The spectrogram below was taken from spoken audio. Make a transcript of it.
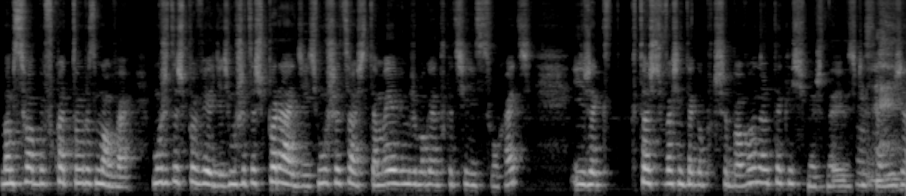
mam słaby wkład w tą rozmowę, muszę coś powiedzieć, muszę coś poradzić, muszę coś tam, a ja wiem, że mogę na przykład siedzieć słuchać i że ktoś właśnie tego potrzebował, no ale takie śmieszne jest czasami, że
